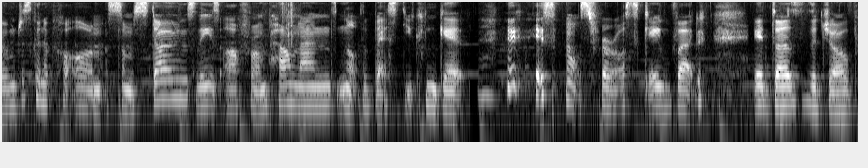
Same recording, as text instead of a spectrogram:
I'm just gonna put on some stones. These are from Poundland. Not the best you can get. it's not Swarovski, but it does the job.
